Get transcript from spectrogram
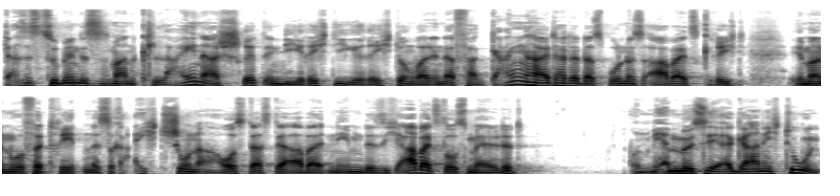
Das ist zumindest mal ein kleiner Schritt in die richtige Richtung, weil in der Vergangenheit hatte das Bundesarbeitsgericht immer nur vertreten, es reicht schon aus, dass der Arbeitnehmende sich arbeitslos meldet und mehr müsse er gar nicht tun.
